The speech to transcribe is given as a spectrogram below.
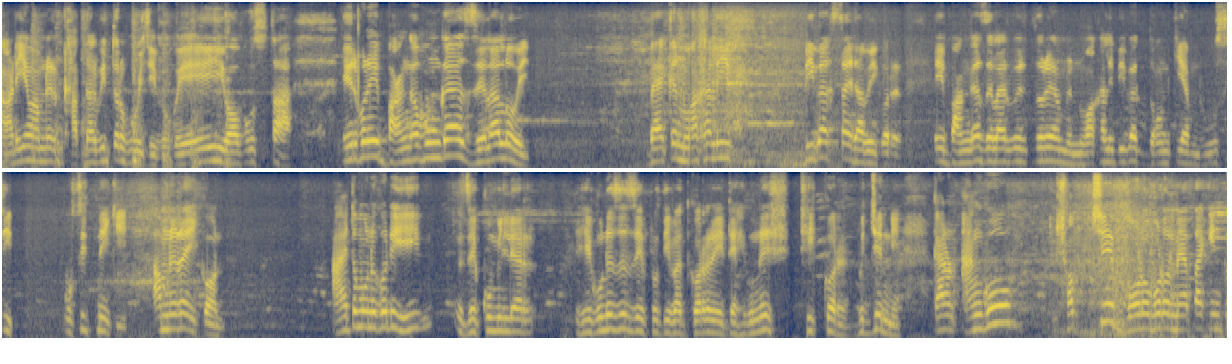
গাড়ি আপনার খাতার ভিতর হয়ে যাব এই অবস্থা। এরপরে এই বাঙ্গাভুঙ্গা জেলা লই ব্যাকে নোয়াখালী বিভাগ চাই দাবি করেন। এই বাঙ্গা জেলার ভিতরে আমরা নোয়াখালী বিভাগ দন কি আপনার উচিত? উচিত নেই কি? আপনারাই কন। আমি তো মনে করি যে কুমিল্লার হেগুনে যে যে প্রতিবাদ করার এটা হেগুনে ঠিক করেন, বুঝছেন নি? কারণ আঙ্গো সবচেয়ে বড় বড় নেতা কিন্তু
